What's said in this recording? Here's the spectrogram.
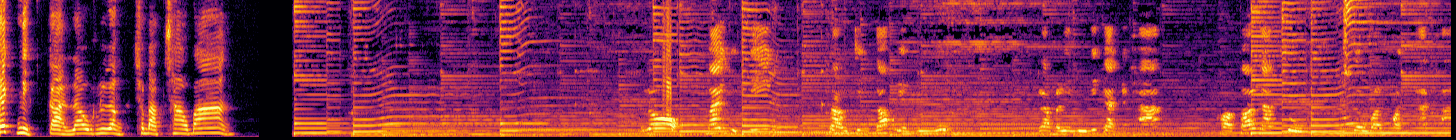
เทคนิคการเล่าเรื่องฉบับชาวบ้าน โลกไม่หยุดนิ่ง เราจึงต้องเรียนรู้ เรามาเรียนรู้ด้วยกันนะคะ ขอต้อนรับสู่เซอร์วันพอดคาส์ค่ะ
